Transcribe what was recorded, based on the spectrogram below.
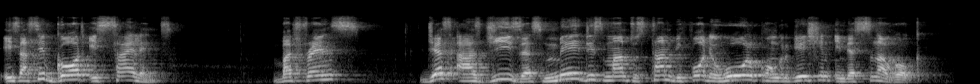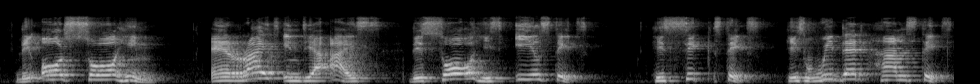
It's as if God is silent. But, friends, just as Jesus made this man to stand before the whole congregation in the synagogue, they all saw him, and right in their eyes, they saw his ill state, his sick state, his withered hand state.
